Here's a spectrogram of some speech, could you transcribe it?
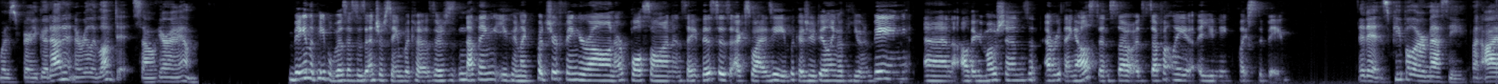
was very good at it and I really loved it. So here I am being in the people business is interesting because there's nothing you can like put your finger on or pulse on and say this is xyz because you're dealing with a human being and all their emotions and everything else. And so it's definitely a unique place to be. It is. People are messy but i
